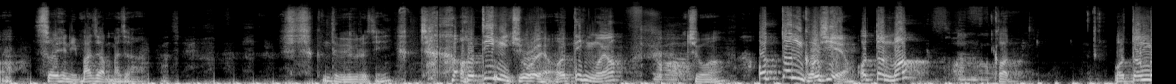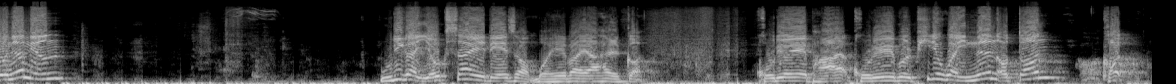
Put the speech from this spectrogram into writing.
어, 서현이, 맞아, 안 맞아? 근데 왜 그러지? 자, 어띵이 주어요. 어띵 뭐요? 그거 주어. 어떤 것이에요. 어떤 뭐? 어떤 거 것. 어떤 거냐면 우리가 역사에 대해서 뭐 해봐야 할 것. 고려해 봐 고려해 볼 필요가 있는 어떤 것.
